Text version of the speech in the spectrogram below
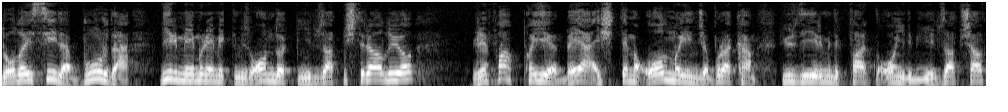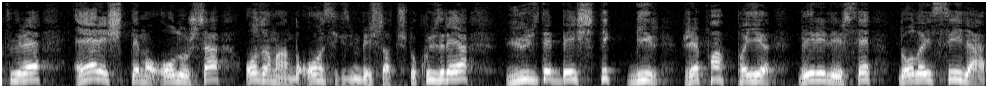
Dolayısıyla burada bir memur emeklimiz 14.760 lira alıyor. Refah payı veya eşitleme olmayınca bu rakam %20'lik farklı 17.766 liraya. Eğer eşitleme olursa o zaman da 18.569 liraya %5'lik bir refah payı verilirse dolayısıyla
